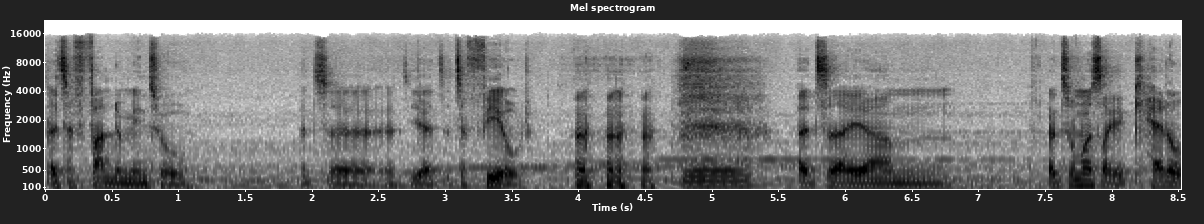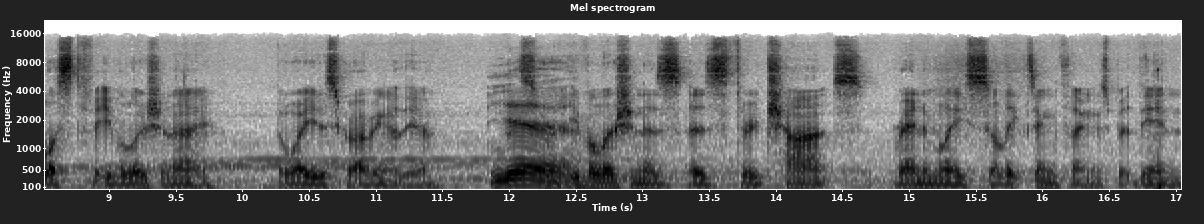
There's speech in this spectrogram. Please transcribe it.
It's, a fundamental. It's a it, yeah. It's, it's a field. Yeah. It's a um, it's almost like a catalyst for evolution, eh? The way you're describing it there. It's sort of- Yeah. evolution is is through chance, randomly selecting things, but then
